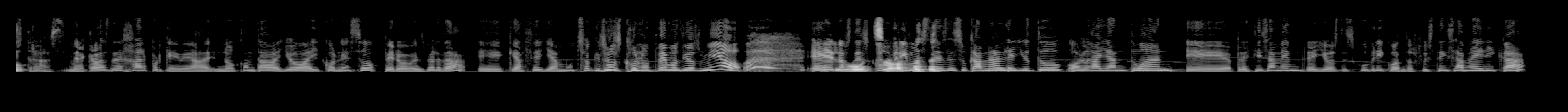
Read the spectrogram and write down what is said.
Ostras, me acabas de dejar porque ah, no contaba yo ahí con eso, pero es verdad eh, que hace ya mucho que nos conocemos, Dios mío. Eh, los Mucho. descubrimos desde su canal de YouTube, Olga y Antoine. eh, precisamente yo os descubrí cuando os fuisteis a América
